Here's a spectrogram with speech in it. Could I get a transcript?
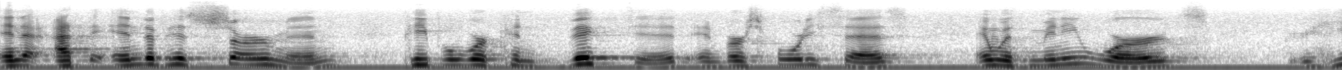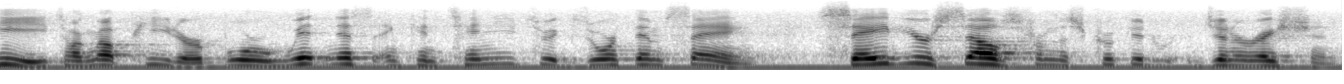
And at the end of his sermon, people were convicted, and verse 40 says, And with many words, he, talking about Peter, bore witness and continued to exhort them, saying, Save yourselves from this crooked generation.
